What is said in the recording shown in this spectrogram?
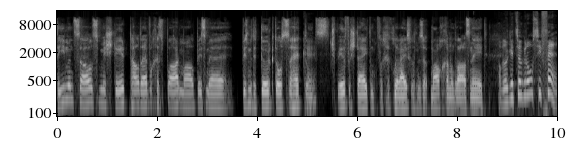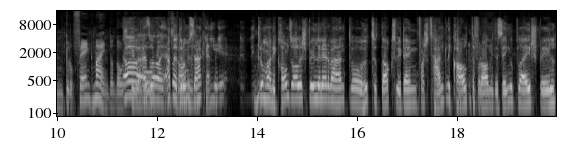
Demon Souls. Man stirbt halt einfach ein paar Mal, bis man bis man den Tür draussen hat okay. und das Spiel versteht und vielleicht ein bisschen weiss, was man machen und was nicht. Aber da gibt es ja grosse Fan, Fangemeinde und auch ja, Spieler, also eben, darum sage ich, mhm. darum habe ich Konsolenspieler erwähnt, wo heutzutage wird einem fast das Handy gehalten, vor allem in den Singleplayer-Spielen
